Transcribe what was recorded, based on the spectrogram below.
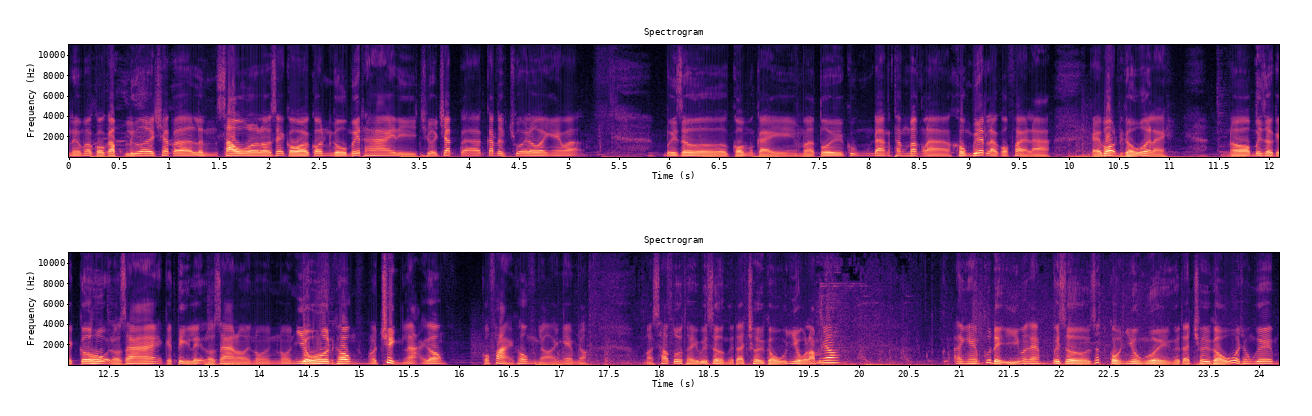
Nếu mà có gặp nữa thì chắc là lần sau nó sẽ có con gấu mết 2 thì chưa chắc đã cắt được chuối đâu anh em ạ Bây giờ có một cái mà tôi cũng đang thắc mắc là không biết là có phải là cái bọn gấu này này nó bây giờ cái cơ hội nó ra ấy, cái tỷ lệ nó ra nó nó nó nhiều hơn không? Nó chỉnh lại không? Có phải không nhở anh em nhở? Mà sao tôi thấy bây giờ người ta chơi gấu nhiều lắm nhá. Anh em cứ để ý mà xem, Bây giờ rất có nhiều người người ta chơi gấu ở trong game.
